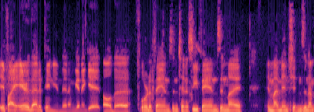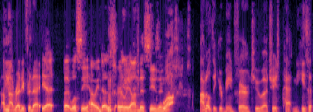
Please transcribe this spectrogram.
if I air that opinion, then I'm going to get all the Florida fans and Tennessee fans in my in my mentions, and I'm I'm not ready for that yet. But we'll see how he does early on this season. Well, I don't think you're being fair to uh, Chase Patton. He's an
